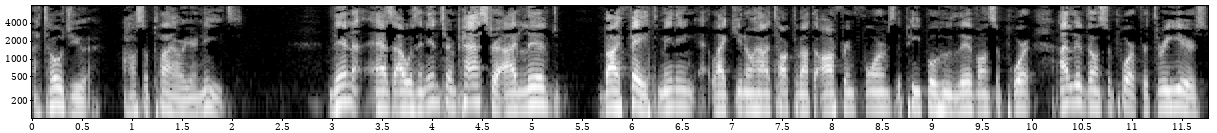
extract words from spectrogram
I told you I'll supply all your needs. Then as I was an intern pastor, I lived by faith, meaning like, you know how I talked about the offering forms, the people who live on support. I lived on support for three years.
